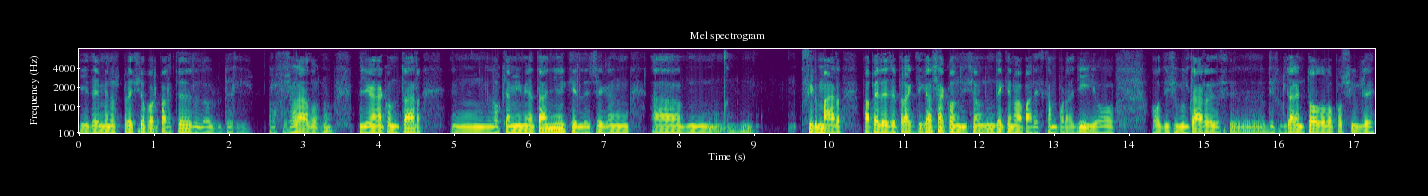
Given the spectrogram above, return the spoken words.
y de menosprecio por parte del, del profesorado, ¿no? Me llegan a contar en lo que a mí me atañe que les llegan a mm, firmar papeles de prácticas a condición de que no aparezcan por allí o, dificultar, eh, dificultar en todo lo posible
